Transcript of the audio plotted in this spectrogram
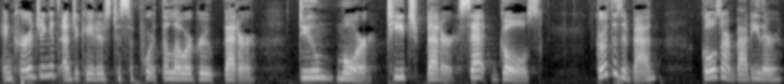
encouraging its educators to support the lower group better, do more, teach better, set goals. Growth isn't bad, goals aren't bad either,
